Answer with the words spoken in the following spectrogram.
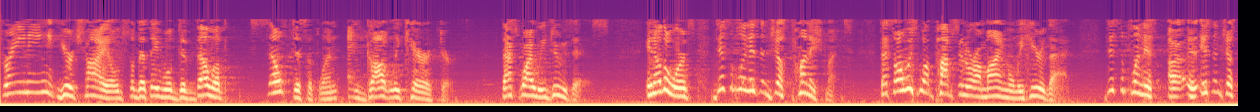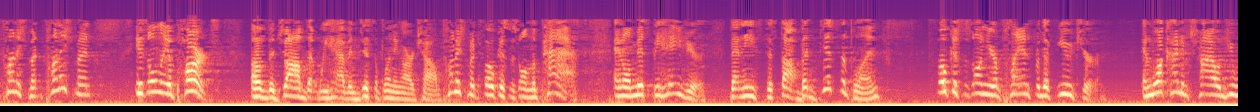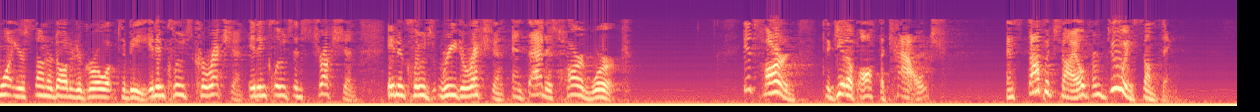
training your child so that they will develop self-discipline and godly character. That's why we do this. In other words, discipline isn't just punishment. That's always what pops into our mind when we hear that. Discipline is, uh, isn't just punishment. Punishment is only a part of the job that we have in disciplining our child. Punishment focuses on the past and on misbehavior that needs to stop. But discipline focuses on your plan for the future and what kind of child you want your son or daughter to grow up to be. It includes correction. It includes instruction. It includes redirection. And that is hard work. It's hard to get up off the couch and stop a child from doing something.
